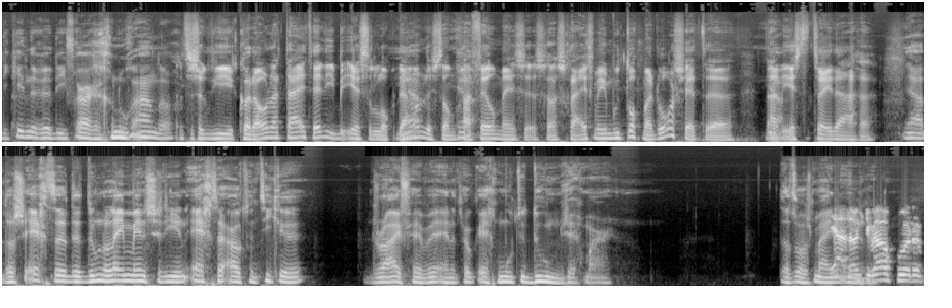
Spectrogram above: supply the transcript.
die kinderen die vragen genoeg aandacht. Het is ook die coronatijd, hè, die eerste lockdown. Ja, dus dan ja. gaan veel mensen gaan schrijven. Maar je moet toch maar doorzetten eh, na Ja. de eerste twee dagen. Ja, dat is echt. dat doen alleen mensen die een echte, authentieke drive hebben en het ook echt moeten doen, zeg maar. Dat was mijn. ja, dankjewel voor de,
